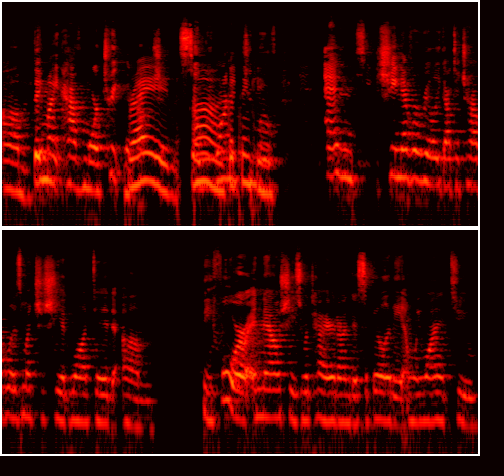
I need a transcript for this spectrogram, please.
um, they might have more treatment right. options. So oh, we wanted to move. And she never really got to travel as much as she had wanted. Um, before and now she's retired on disability and we wanted to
